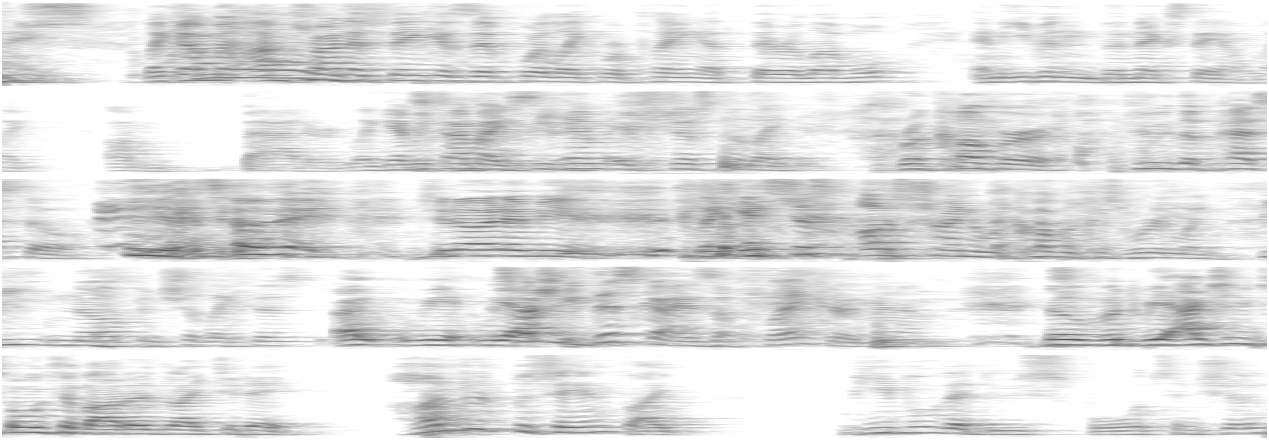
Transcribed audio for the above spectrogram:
Close. Like I'm, I'm trying to think as if we're like we're playing at their level, and even the next day I'm like I'm battered. Like every time I see him, it's just to like recover through the pesto. They- do you know what I mean? Like it's just us trying to recover because we're like beaten up and shit like this. I, we, we Especially this guy is a flanker, man. No, but we actually talked about it like today. Hundred percent, like people that do sports and shit,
